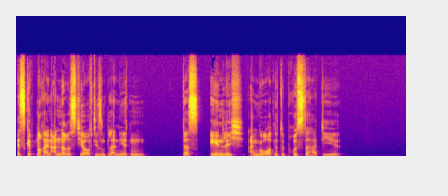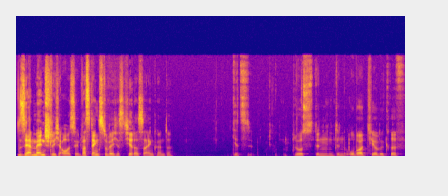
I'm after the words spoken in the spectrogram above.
es gibt noch ein anderes Tier auf diesem Planeten, das ähnlich angeordnete Brüste hat, die sehr menschlich aussehen. Was denkst du, welches Tier das sein könnte? Jetzt bloß den, den Obertierbegriff.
